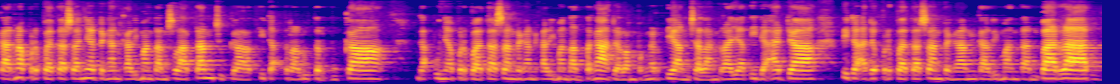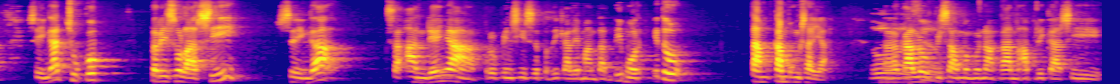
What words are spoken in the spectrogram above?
karena perbatasannya dengan Kalimantan Selatan juga tidak terlalu terbuka, nggak punya perbatasan dengan Kalimantan Tengah dalam pengertian jalan raya tidak ada, tidak ada perbatasan dengan Kalimantan Barat, sehingga cukup terisolasi sehingga seandainya provinsi seperti Kalimantan Timur itu kampung saya. Oh, Nah, kalau siap. bisa menggunakan aplikasi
